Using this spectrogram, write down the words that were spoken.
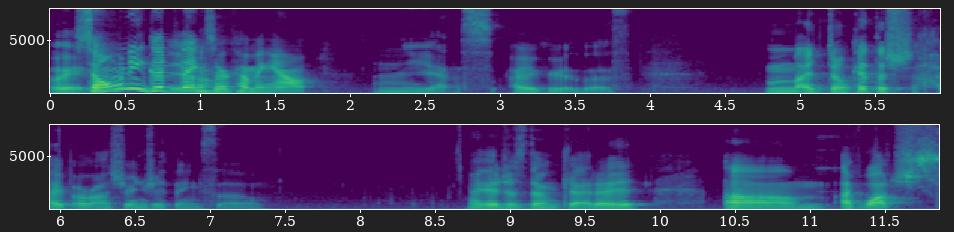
okay, So many good yeah. things are coming out. Yes, I agree with this. Mm, I don't get the sh- hype around Stranger Things though. Like I just don't get it. Um, I've watched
